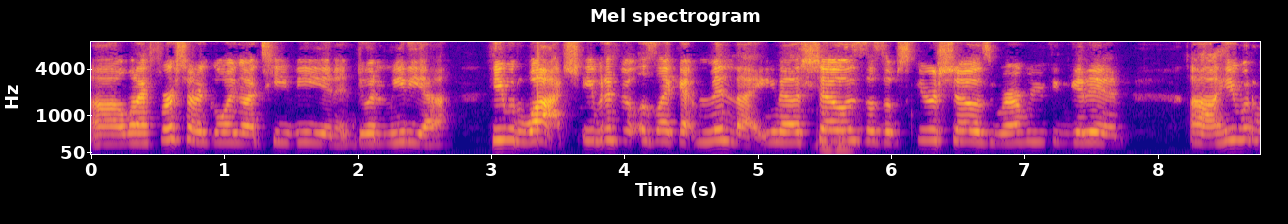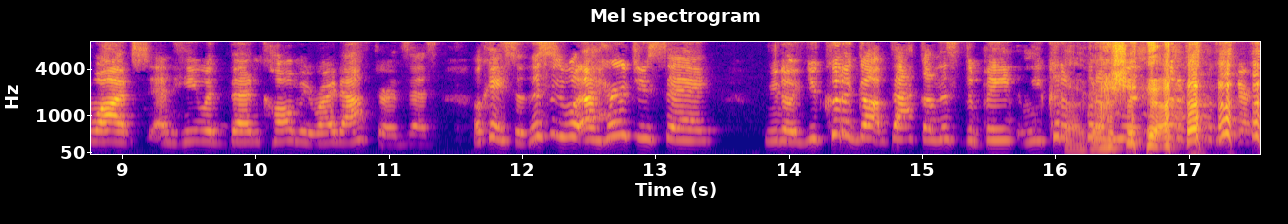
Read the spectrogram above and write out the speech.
Uh, when I first started going on TV and, and, doing media, he would watch, even if it was like at midnight. You know, mm-hmm. shows those obscure shows wherever you can get in. Uh, he would watch, and he would then call me right after and says, "Okay, so this is what I heard you say." you know, you could have got back on this debate and you could have put gosh, it here, yeah.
